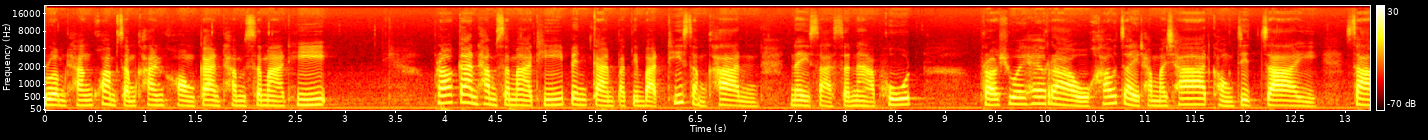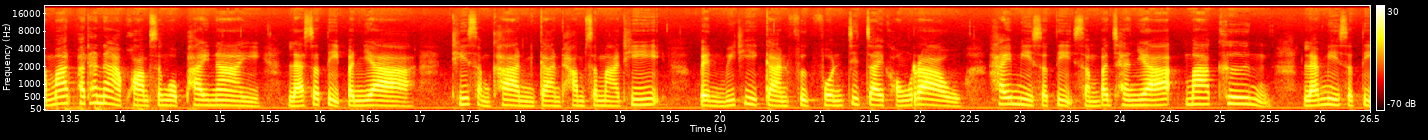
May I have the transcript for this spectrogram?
รวมทั้งความสำคัญของการทำสมาธิ เพราะการทำสมาธิเป็นการปฏิบัติที่สำคัญในศาสนาพุทธ เพราะช่วยให้เราเข้าใจธรรมชาติของจิตใจ สามารถพัฒนาความสงบภายใน และสติปัญญา ที่สำคัญการทำสมาธิ เป็นวิธีการฝึกฝนจิตใจของเรา ให้มีสติสัมปชัญญะมากขึ้น และมีสติ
